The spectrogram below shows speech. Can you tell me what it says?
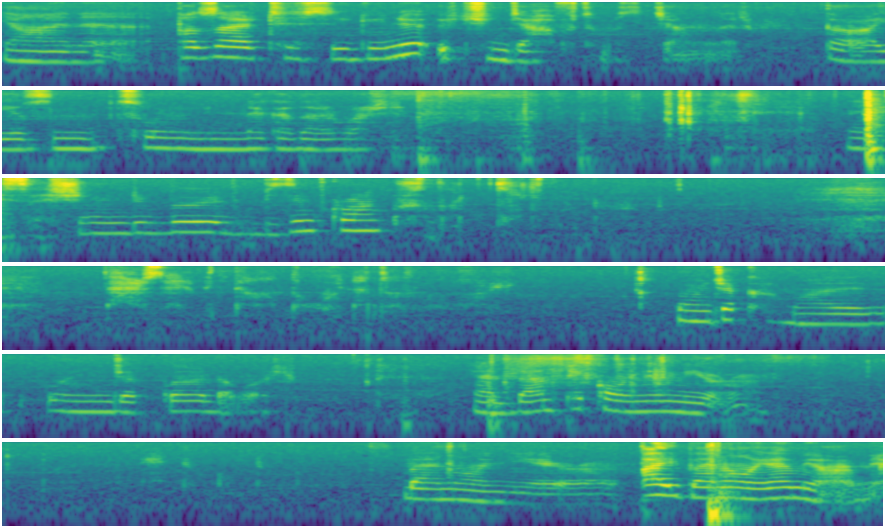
Yani pazartesi günü üçüncü haftamız canlarım. Daha yazın son gününe kadar var. Neyse şimdi böyle bizim Kur'an kursuna. Dersleri bitti anda oynatılıyorlar. Oyuncak ama oyuncaklar da var. Yani ben pek oynamıyorum. Ben oynuyorum. Ay ben oynamıyorum yani.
